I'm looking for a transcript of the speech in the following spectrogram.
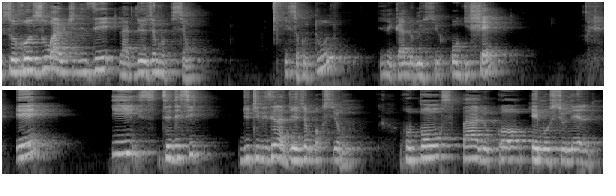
se résout à utiliser la deuxième option? Il se retourne regarde le monsieur au guichet et il se décide d'utiliser la deuxième option. Réponse par le corps émotionnel.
